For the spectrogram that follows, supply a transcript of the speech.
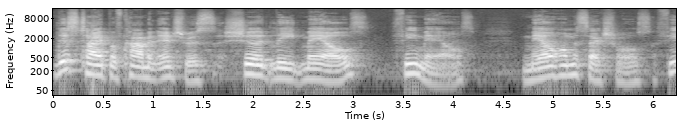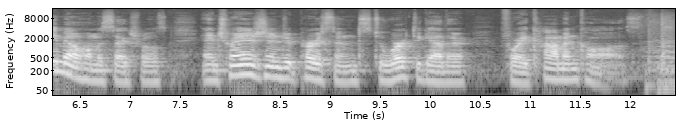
This type of common interest should lead males, females, male homosexuals, female homosexuals, and transgender persons to work together for a common cause.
